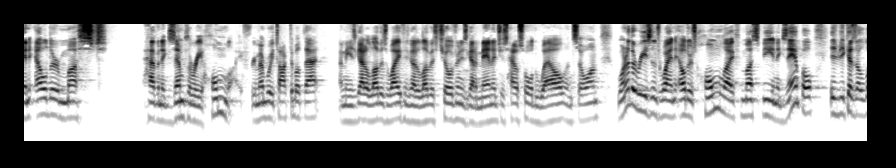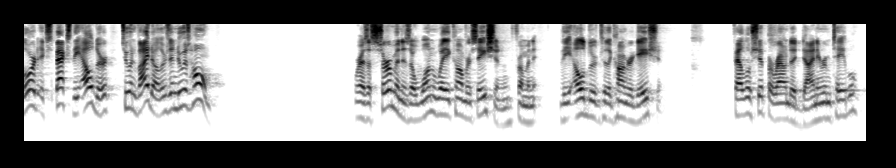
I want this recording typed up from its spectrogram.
an elder must have an exemplary home life, remember we talked about that? I mean, he's got to love his wife, he's got to love his children, he's got to manage his household well, and so on. One of the reasons why an elder's home life must be an example is because the Lord expects the elder to invite others into his home. Whereas a sermon is a one way conversation from an, the elder to the congregation. Fellowship around a dining room table,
